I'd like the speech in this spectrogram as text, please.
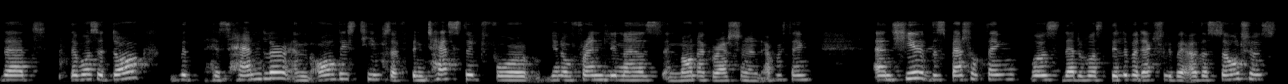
that there was a dog with his handler and all these teams have been tested for, you know, friendliness and non-aggression and everything. And here the special thing was that it was delivered actually by other soldiers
